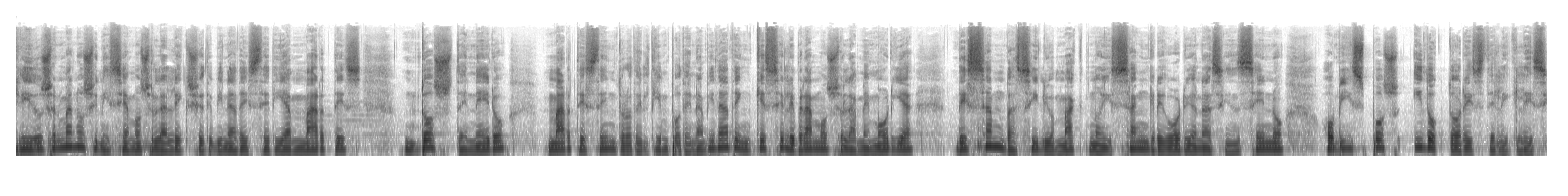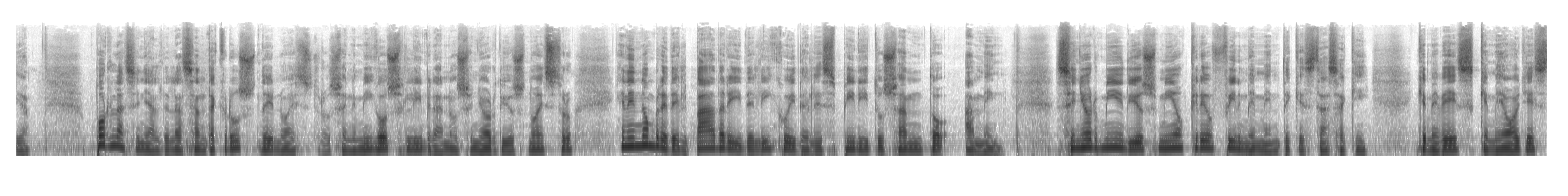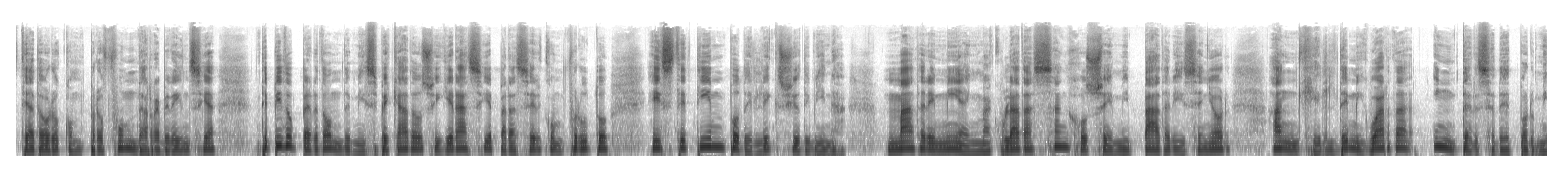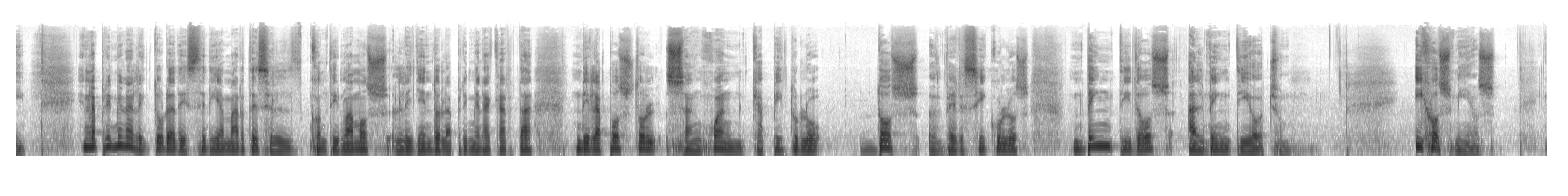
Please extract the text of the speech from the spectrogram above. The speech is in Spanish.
Queridos hermanos, iniciamos la lección divina de este día martes 2 de enero, martes dentro del tiempo de Navidad en que celebramos la memoria de San Basilio Magno y San Gregorio Nacianceno, obispos y doctores de la Iglesia. Por la señal de la Santa Cruz de nuestros enemigos, líbranos, Señor Dios nuestro, en el nombre del Padre y del Hijo y del Espíritu Santo. Amén. Señor mío y Dios mío, creo firmemente que estás aquí, que me ves, que me oyes, te adoro con profunda reverencia, te pido perdón de mis pecados y para hacer con fruto este tiempo de lección divina Madre mía Inmaculada, San José, mi Padre y Señor, Ángel de mi guarda, interceded por mí. En la primera lectura de este día martes continuamos leyendo la primera carta del apóstol San Juan, capítulo 2, versículos 22 al 28. Hijos míos,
